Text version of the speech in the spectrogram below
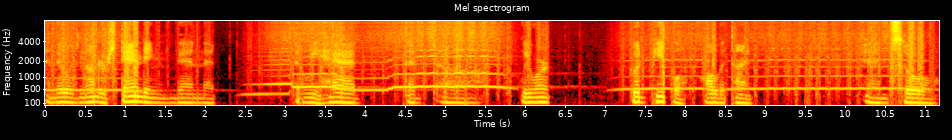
And there was an understanding then that that we had that uh, we weren't good people all the time. And so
